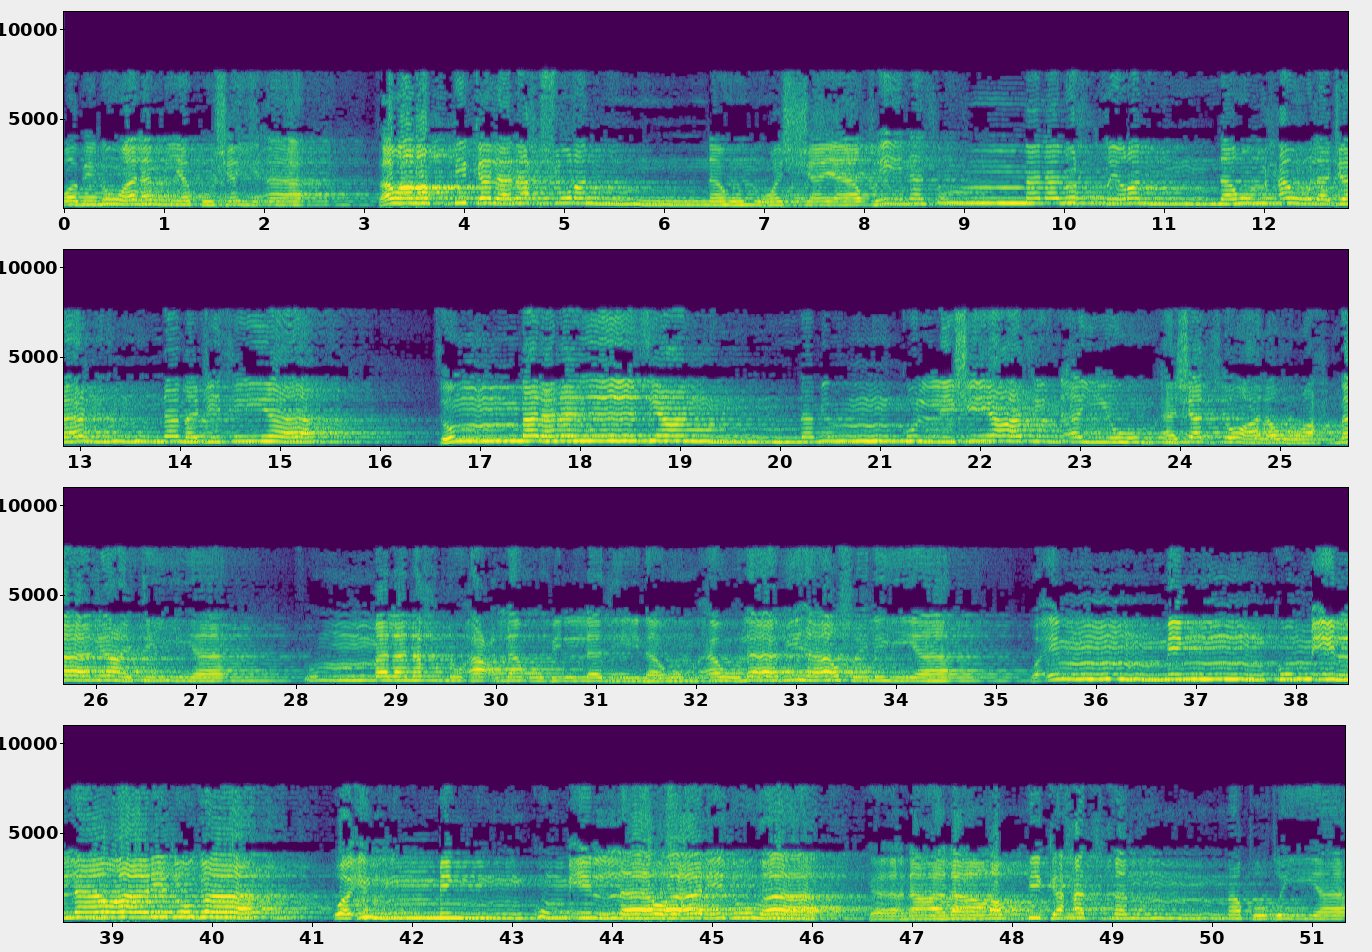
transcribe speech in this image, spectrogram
قبل ولم يك شيئا فوربك لنحشرنهم والشياطين ثم لنحضرنهم حول جهنم جثيا ثم لننزعن من كل شيعة أيهم أشد على الرحمن عتيا ثم لنحن أعلم بالذين هم أولى بها صليا. وإن منكم إلا واردها وإن منكم إلا واردها كان على ربك حتما مقضيا.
